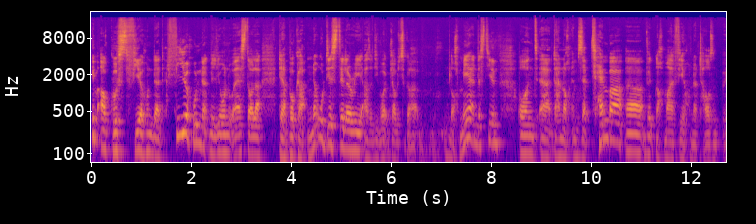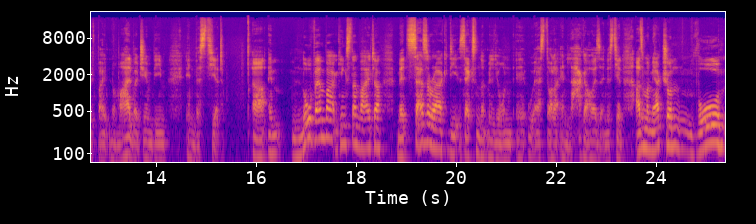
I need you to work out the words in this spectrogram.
Im August 400, 400 Millionen US-Dollar der Booker No Distillery. Also die wollten, glaube ich, sogar noch mehr investieren. Und äh, dann noch im September äh, wird nochmal 400.000 bei normal bei Jim Beam investiert. Äh, Im November ging es dann weiter mit Sazerac, die 600 Millionen äh, US-Dollar in Lagerhäuser investieren. Also man merkt schon, wo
